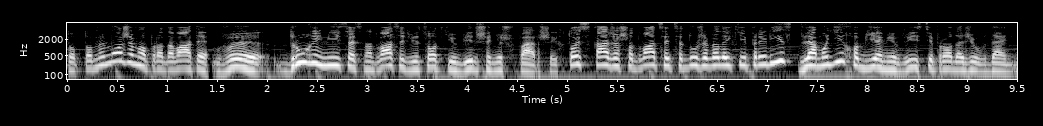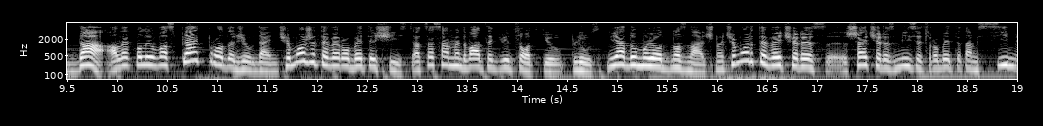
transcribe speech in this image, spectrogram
Тобто ми можемо продавати в другий місяць на 20% більше, ніж в перший. Хтось скаже, що 20 це дуже великий приріст. Для моїх об'ємів 200 продажів в день. Да, але коли у вас 5 продажів в день, чи можете ви робити 6? А це саме 20% плюс. Я думаю, однозначно. Чи можете ви через ще через місяць робити там 7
